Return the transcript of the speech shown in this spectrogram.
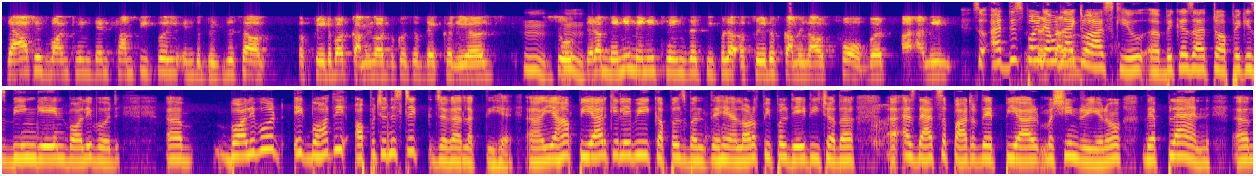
that is one thing. Then some people in the business are afraid about coming out because of their careers. Hmm, So there are many, many things that people are afraid of coming out for. But I, I mean, So at this point, I would I like to ask you uh, because our topic is being gay in Bollywood. Uh, Bollywood एक बहुत ही opportunistic जगह लगती है। यहाँ PR के लिए भी couples बनते हैं। Lot of people date each other as that's a part of their PR machinery you know their plan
